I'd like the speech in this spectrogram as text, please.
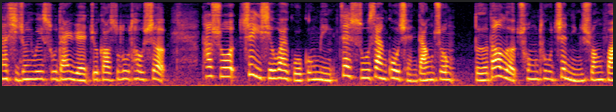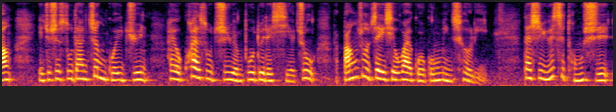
那其中一位苏丹人就告诉路透社，他说这些外国公民在疏散过程当中得到了冲突阵营双方，也就是苏丹正规军还有快速支援部队的协助，帮助这些外国公民撤离。但是与此同时，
